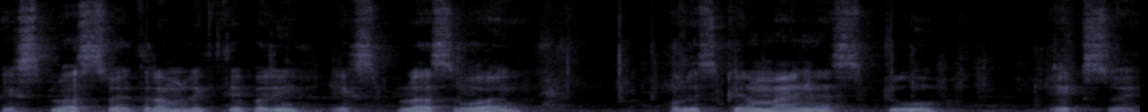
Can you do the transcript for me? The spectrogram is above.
এক্স প্লাস ওয়াই তাহলে আমরা লিখতে পারি X plus Y whole square minus two X Y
